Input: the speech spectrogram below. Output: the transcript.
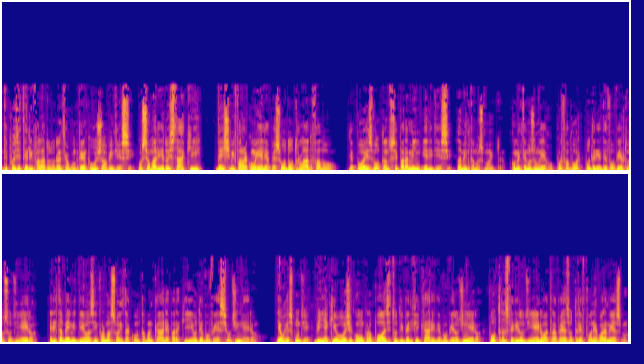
Depois de terem falado durante algum tempo, o jovem disse: O seu marido está aqui. Deixe-me falar com ele, a pessoa do outro lado falou. Depois, voltando-se para mim, ele disse: Lamentamos muito. Cometemos um erro. Por favor, poderia devolver-nos o dinheiro? Ele também me deu as informações da conta bancária para que eu devolvesse o dinheiro. Eu respondi: Vim aqui hoje com o propósito de verificar e devolver o dinheiro. Vou transferir o dinheiro através do telefone agora mesmo.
